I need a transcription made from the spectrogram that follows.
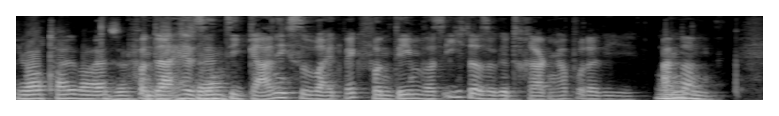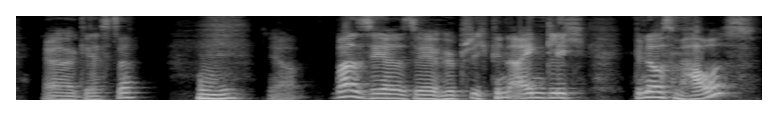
Ja, teilweise. Von daher ja. sind die gar nicht so weit weg von dem, was ich da so getragen habe oder die mhm. anderen äh, Gäste. Mhm. Ja, war sehr, sehr hübsch. Ich bin eigentlich, bin aus dem Haus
